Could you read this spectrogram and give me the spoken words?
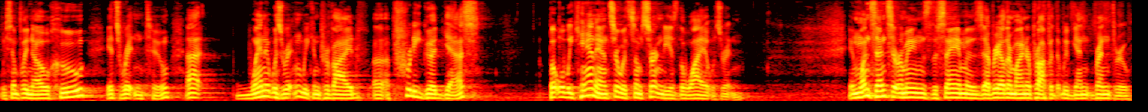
We simply know who it's written to. Uh, when it was written, we can provide a, a pretty good guess. But what we can answer with some certainty is the why it was written. In one sense, it remains the same as every other minor prophet that we've been through.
